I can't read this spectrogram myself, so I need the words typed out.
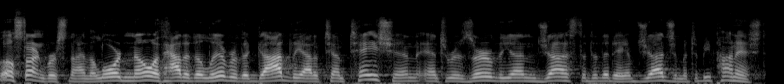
Well, start in verse 9. The Lord knoweth how to deliver the godly out of temptation and to reserve the unjust unto the day of judgment to be punished.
